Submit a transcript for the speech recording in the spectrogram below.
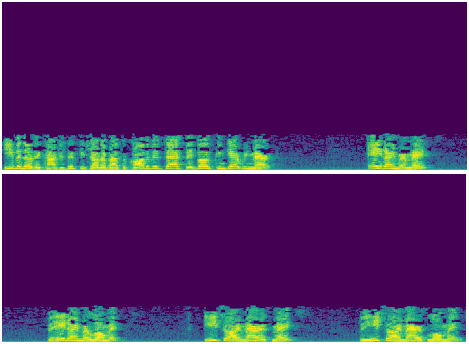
even though they contradict each other about the cause of his death, they both can get remarried. Eid Eimer mate. Ve'edaim lomet. Isha imeris mates. Ve'isha imeris lo mates.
